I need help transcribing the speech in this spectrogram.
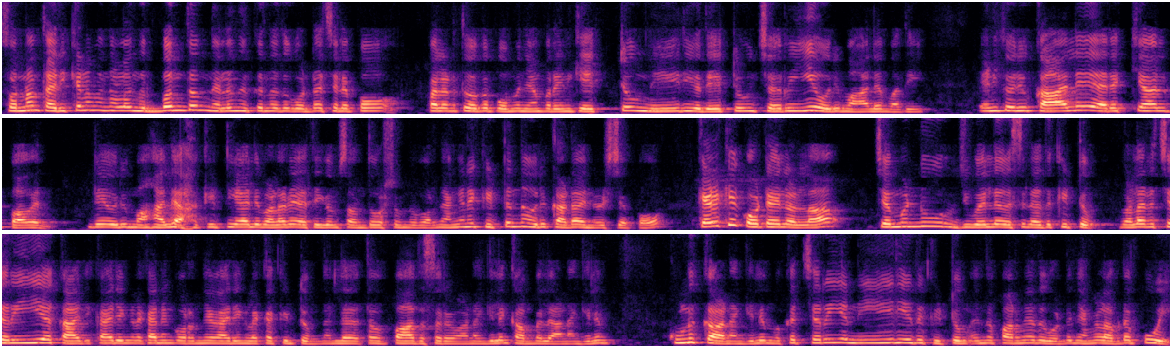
സ്വർണം ധരിക്കണം എന്നുള്ള നിർബന്ധം നിലനിൽക്കുന്നത് കൊണ്ട് ചിലപ്പോൾ പലയിടത്തുമൊക്കെ പോകുമ്പോൾ ഞാൻ പറയും എനിക്ക് ഏറ്റവും നേരിയത് ഏറ്റവും ചെറിയ ഒരു മാല മതി. എനിക്കൊരു കാലേ അരയ്ക്കാൽ പവന്റെ ഒരു മാല കിട്ടിയാൽ വളരെയധികം സന്തോഷം എന്ന് പറഞ്ഞു. അങ്ങനെ കിട്ടുന്ന ഒരു കട അന്വേഷിച്ചപ്പോൾ കിഴക്കേക്കോട്ടയിലുള്ള ചെമ്മണ്ണൂർ ജുവല്ലേഴ്സിൽ അത് കിട്ടും. വളരെ ചെറിയ കാര്യ കാര്യങ്ങളെ കനം കുറഞ്ഞ കാര്യങ്ങളൊക്കെ കിട്ടും. നല്ല പാദസരമാണെങ്കിലും കമ്പലാണെങ്കിലും. കുണുക്കാണെങ്കിലും ഒക്കെ ചെറിയ നേരിയത് കിട്ടും എന്ന് പറഞ്ഞതുകൊണ്ട് ഞങ്ങൾ അവിടെ പോയി.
